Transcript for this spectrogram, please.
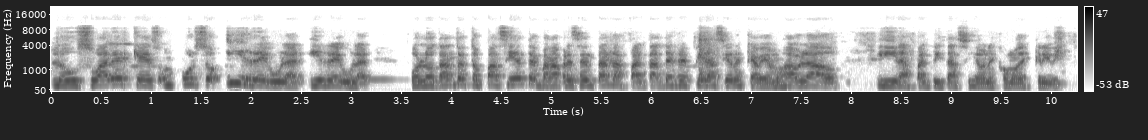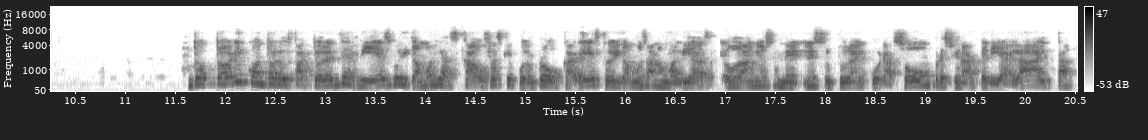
lo usual es que es un pulso irregular, irregular. Por lo tanto, estos pacientes van a presentar las faltas de respiraciones que habíamos hablado y las palpitaciones, como describí. Doctor, y cuanto a los factores de riesgo, digamos las causas que pueden provocar esto, digamos anomalías o daños en, la estructura del corazón, presión arterial alta,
